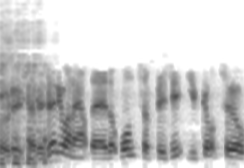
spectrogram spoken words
We'll do. So if there's anyone out there that wants a visit, you've got to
